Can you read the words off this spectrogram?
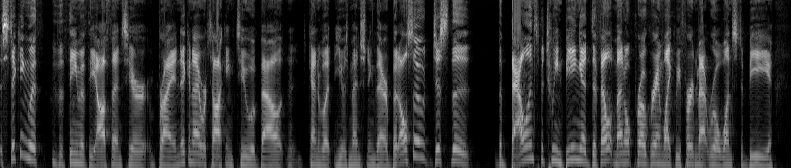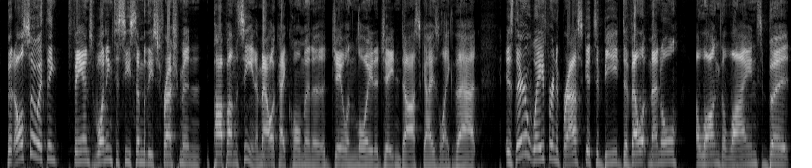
Sticking with the theme of the offense here, Bryan, Nick and I were talking too about kind of what he was mentioning there, but also just the the balance between being a developmental program like we've heard Matt Rhule wants to be, but also I think fans wanting to see some of these freshmen pop on the scene, a Malachi Coleman, a Jaylen Lloyd, a Jaidyn Doss, guys like that. Is there a way for Nebraska to be developmental along the lines, but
